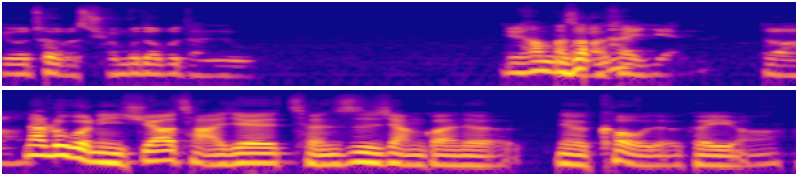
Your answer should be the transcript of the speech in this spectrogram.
YouTube，全部都不登录，因为他们管太严，啊、对吧？那如果你需要查一些城市相关的那个 code，可以吗？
